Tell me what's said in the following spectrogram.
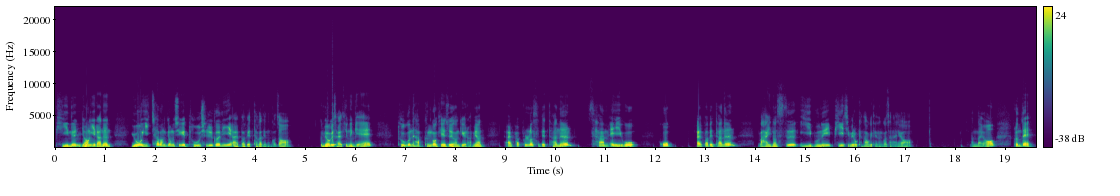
b는 0이라는 요 2차 방정식의 두 실근이 알파 베타가 되는 거죠. 그럼 여기서 알 수 있는 게 두 근의 합 근거 계수의 관계를 하면 알파 플러스 베타는 3a이고 곱 알파 베타는 마이너스 2분의 b 지금 이렇게 나오게 되는 거잖아요. 맞나요? 그런데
